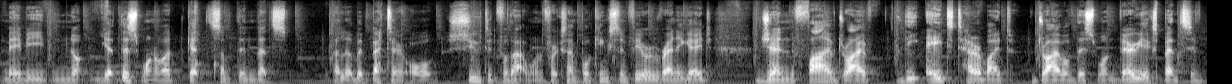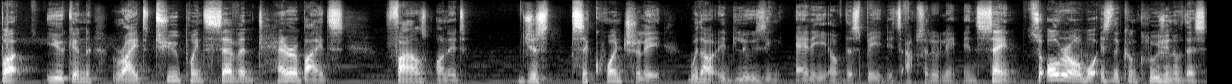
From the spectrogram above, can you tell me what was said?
maybe not get this one or get something that's a little bit better or suited for that one. For example, Kingston Fury Renegade Gen 5 drive, the 8 terabyte drive of this one, very expensive, but you can write 2.7 terabytes files on it just sequentially without it losing any of the speed. It's absolutely insane. So overall, what is the conclusion of this?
